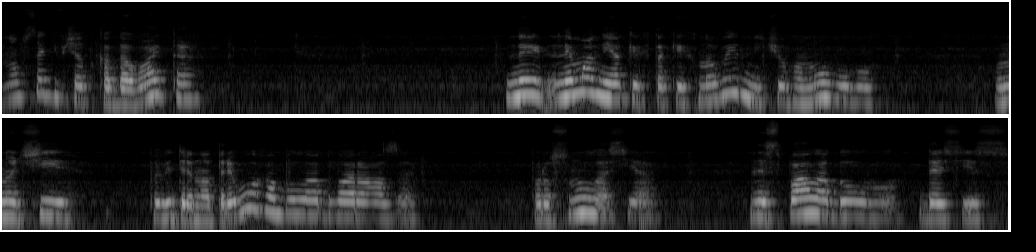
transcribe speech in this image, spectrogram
Ну, все, дівчатка, давайте. Не, нема ніяких таких новин, нічого нового. Вночі повітряна тривога була два рази. Проснулась я. Не спала довго, десь із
